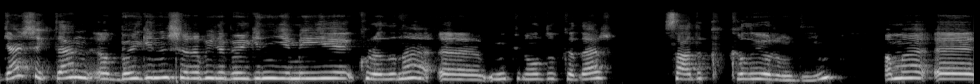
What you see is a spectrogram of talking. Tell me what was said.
gerçekten e, bölgenin şarabıyla bölgenin yemeği kuralına e, mümkün olduğu kadar sadık kalıyorum diyeyim. Ama e,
